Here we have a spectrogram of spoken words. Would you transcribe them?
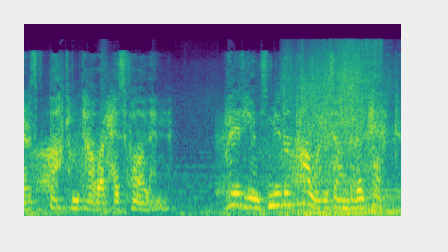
Dire's bottom tower has fallen. Radiant's middle tower is under attack.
